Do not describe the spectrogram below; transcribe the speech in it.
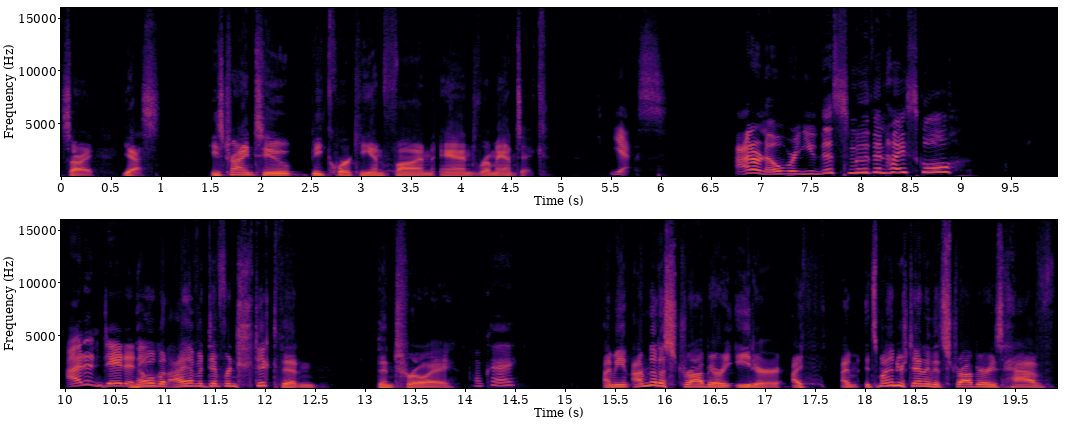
Sorry. Yes. He's trying to be quirky and fun and romantic. Yes. I don't know. Were you this smooth in high school? I didn't date anyone. No, but I have a different shtick than than Troy. okay. I mean, I'm not a strawberry eater. I I'm, It's my understanding that strawberries have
